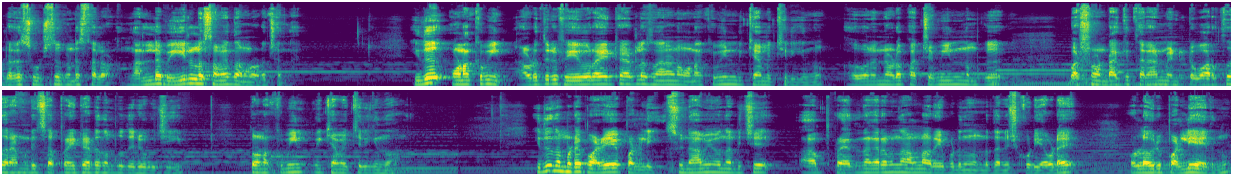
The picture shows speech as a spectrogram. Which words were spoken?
വളരെ സൂക്ഷിച്ച് നിൽക്കേണ്ട സ്ഥലമാണ്. നല്ല വെയിലുള്ള സമയത്ത് നമ്മൾ അവിടെ ചെന്നത് ഇത് ഉണക്കമീൻ. അവിടുത്തെ ഒരു ഫേവറേറ്റ് ആയിട്ടുള്ള സാധനമാണ് ഉണക്കമീൻ വിൽക്കാൻ വെച്ചിരിക്കുന്നു. അതുപോലെ തന്നെ അവിടെ പച്ചമീൻ നമുക്ക് ഭക്ഷണം ഉണ്ടാക്കി തരാൻ വേണ്ടിയിട്ട് വറുത്ത് തരാൻ വേണ്ടി സെപ്പറേറ്റ് ആയിട്ട് നമുക്ക് തരുകയൊക്കെ ചെയ്യും. ഇത് ഉണക്കമീൻ വിൽക്കാൻ വെച്ചിരിക്കുന്നതാണ്. ഇത് നമ്മുടെ പഴയ പള്ളി. സുനാമി വന്നടിച്ച് ആ പ്രേതനഗരം എന്നാണല്ലോ അറിയപ്പെടുന്നത് നമ്മുടെ ധനുഷ്കോടി അവിടെ ഉള്ള ഒരു പള്ളിയായിരുന്നു.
